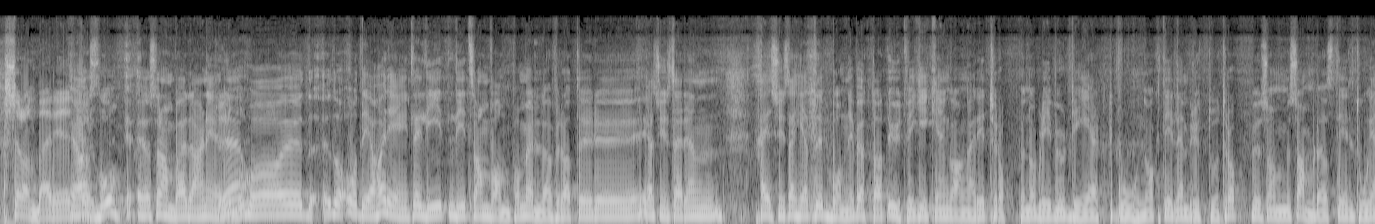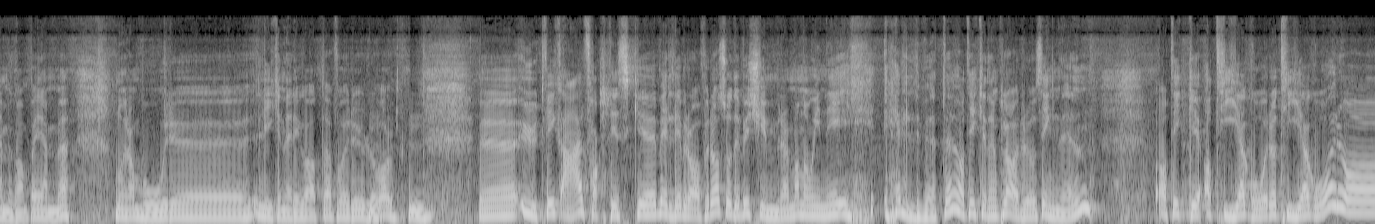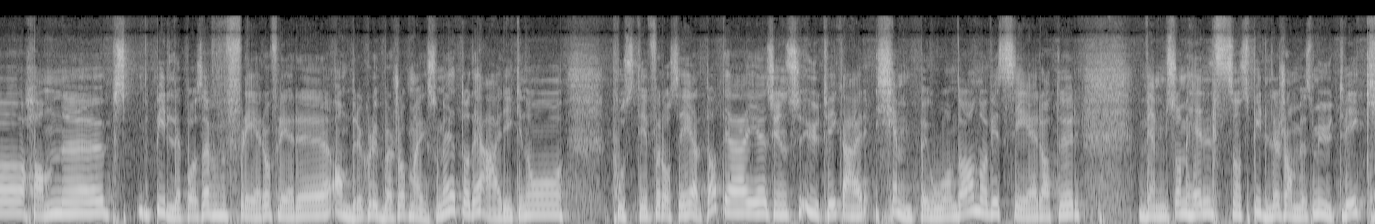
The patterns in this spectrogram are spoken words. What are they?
Strandberg i Turbo. Ja, Strandberg der nede. Og, og det har egentlig litt, litt sånn vann på mølla. For at øh, jeg syns det, er en- jeg synes det er helt bånn i bøtta at Utvik ikke engang er i troppen og blir vurdert god nok til en bruttotropp som samles til to hjemmekamper hjemme, når han bor øh, like nede i gata for Ullevål. Eh, Utvik er faktisk eh, veldig bra for oss, og det bekymrer meg nå inn i helvete at ikke de klarer å signere den. At, ikke, at tida går og tida går, og han eh, spiller på seg flere og flere andre klubbers oppmerksomhet, og det er ikke noe positivt for oss i hele tatt. Jeg, syns Utvik er kjempegod om dagen, og vi ser at hvem som helst som spiller sammen med Utvik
